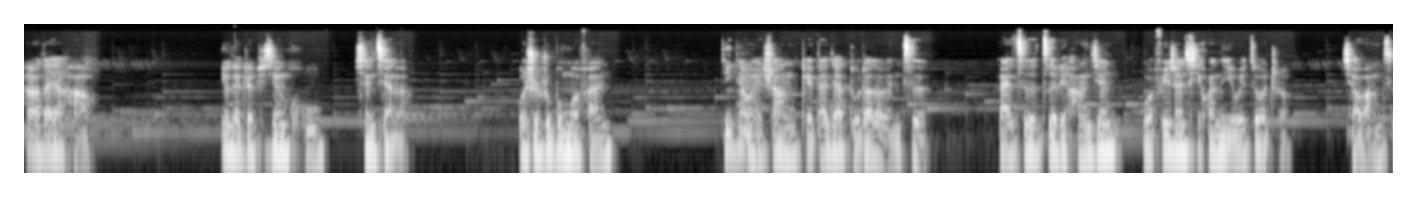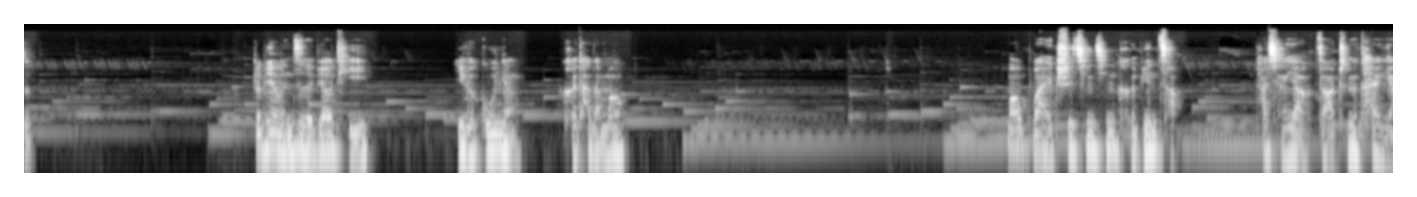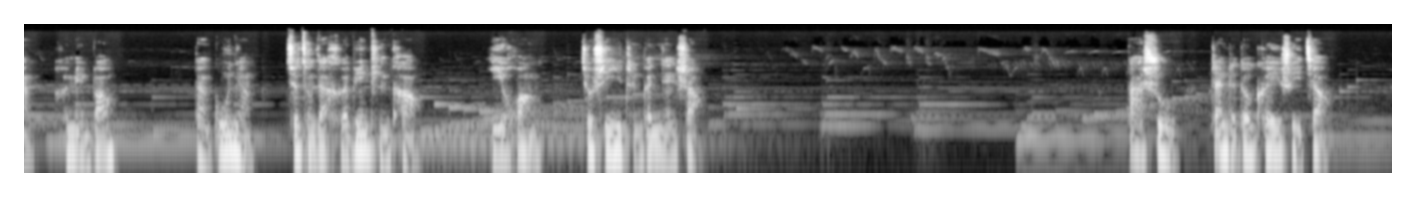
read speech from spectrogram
Hello，大家好，又在这片江湖相见了。我是主播莫凡，今天晚上给大家读到的文字，来自字里行间我非常喜欢的一位作者小王子。这篇文字的标题：一个姑娘和她的猫。猫不爱吃青青河边草，它想要早晨的太阳和面包，但姑娘。却总在河边停靠，一晃就是一整个年少。大树站着都可以睡觉，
